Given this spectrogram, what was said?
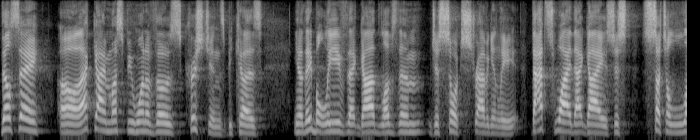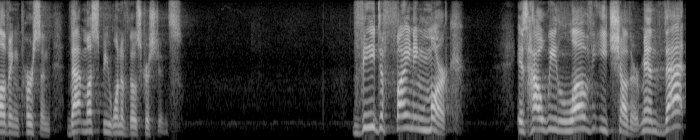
they'll say, Oh, that guy must be one of those Christians because you know, they believe that God loves them just so extravagantly. That's why that guy is just such a loving person. That must be one of those Christians. The defining mark is how we love each other. Man, that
